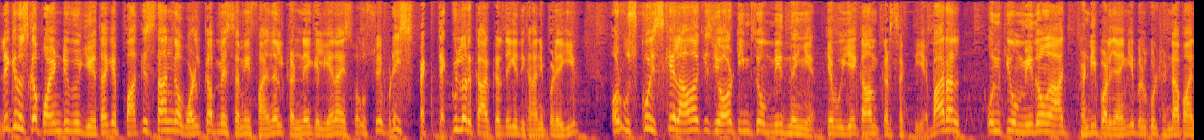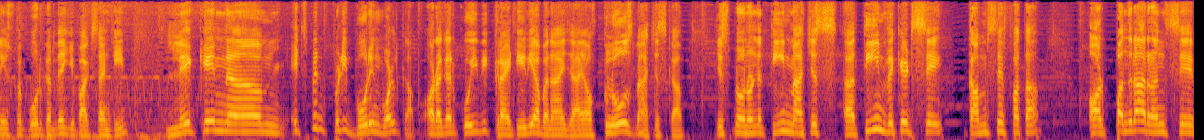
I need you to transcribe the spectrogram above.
लेकिन उसका पॉइंट ऑफ़ व्यू ये था कि पाकिस्तान का वर्ल्ड कप में सेमीफाइनल करने के लिए ना, इस वक्त उससे बड़ी स्पेक्टेकुलर कारकर्दगी दिखानी पड़ेगी। और उसको इसके अलावा किसी और टीम से उम्मीद नहीं है कि वो ये काम कर सकती है। बहरहाल, उनकी उम्मीदों आज ठंडी पड़ जाएँगी, बिल्कुल ठंडा पानी उस पर पोर कर देगी पाकिस्तान टीम लेकिन इट्स बिन बड़ी बोरिंग वर्ल्ड कप और अगर कोई भी क्राइटेरिया बनाया जाए ऑफ़ क्लोज मैचेस का, जिसमें उन्होंने तीन मैचेस तीन विकेट से कम से फतह और पंद्रह रन से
